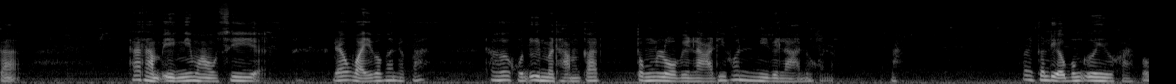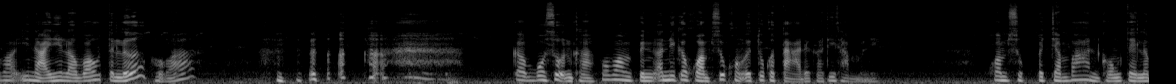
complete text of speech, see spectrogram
ก็ ถ้าทำเองนี่เมาซี่แล้วไหวบ้างกันหรือปะถ้าเฮ้คนอื่นมาทำก็ต้องรอเวลาที่เพิ่นมีเวลาเนาะค่ะเนาะมาเพิ่นก็เหลียวบังเอยอยู่ค่ะ เพราะว่าอีไหนนี่เราเว้าแต่เลอะเผื่อว่ากับโบสนค่ะ เพราะว่ามันเป็นอันนี้ก็ความสุขของไอ้ตุ๊กตาเลยค่ะที่ทำมันนี้ ความสุขประจำบ้านของแต่ละ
